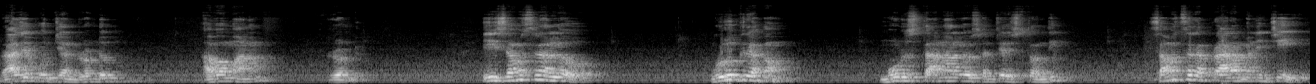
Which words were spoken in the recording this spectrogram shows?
రాజపూజ్యం రెండు అవమానం రెండు. ఈ సంవత్సరంలో గురుగ్రహం మూడు స్థానాల్లో సంచరిస్తోంది. సంవత్సర ప్రారంభం నుంచి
